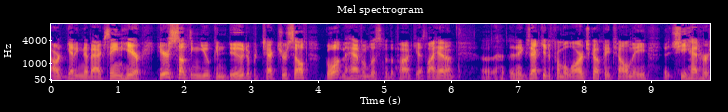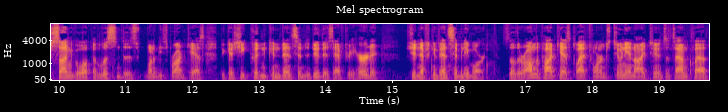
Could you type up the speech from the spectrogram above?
aren't getting the vaccine, here, here's something you can do to protect yourself. Go up and have them listen to the podcast. I had a uh, an executive from a large company tell me that she had her son go up and listen to this, one of these broadcasts because she couldn't convince him to do this after he heard it. She didn't have to convince him anymore. So they're on the podcast platforms, TuneIn, iTunes, and SoundCloud.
